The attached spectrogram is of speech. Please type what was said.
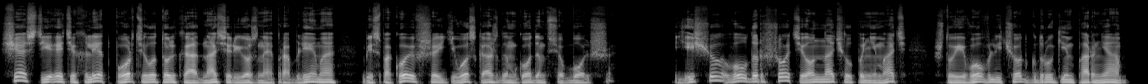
Счастье этих лет портила только одна серьезная проблема, беспокоившая его с каждым годом все больше. Еще в Олдершоте он начал понимать, что его влечет к другим парням,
